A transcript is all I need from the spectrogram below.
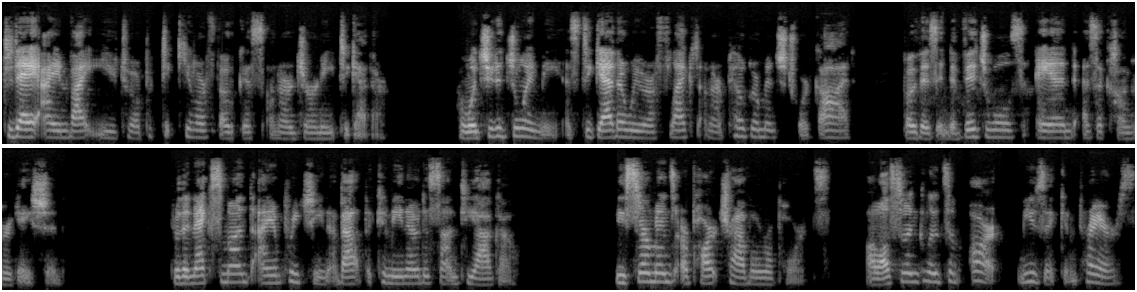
Today, I invite you to a particular focus on our journey together. I want you to join me as together we reflect on our pilgrimage toward God, both as individuals and as a congregation. For the next month, I am preaching about the Camino de Santiago. These sermons are part travel reports. I'll also include some art, music, and prayers.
